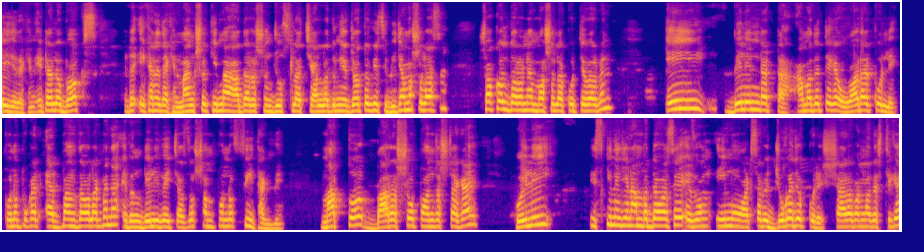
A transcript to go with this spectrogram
এই যে দেখেন, এটা হলো বক্স এটা এখানে দেখেন, মাংস, কিমা, আদা, রসুন, জুসলা, চাল্লা দুনিয়া যত কিছু, ভিজা মশলা আছে, সকল ধরনের মশলা করতে পারবেন। এই ব্লেন্ডারটা আমাদের থেকে অর্ডার করলে কোনো প্রকার অ্যাডভান্স দেওয়া লাগবে না এবং ডেলিভারি চার্জও সম্পূর্ণ ফ্রি থাকবে। মাত্র বারোশো পঞ্চাশ টাকায় হইলেই স্ক্রিনে যে নাম্বার দেওয়া আছে এবং ইমো হোয়াটসঅ্যাপে যোগাযোগ করে সারা বাংলাদেশ থেকে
